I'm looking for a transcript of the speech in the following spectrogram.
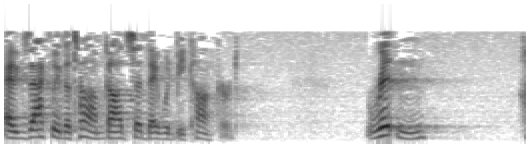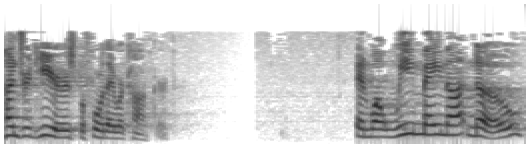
at exactly the time God said they would be conquered. Written hundred years before they were conquered. And while we may not know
